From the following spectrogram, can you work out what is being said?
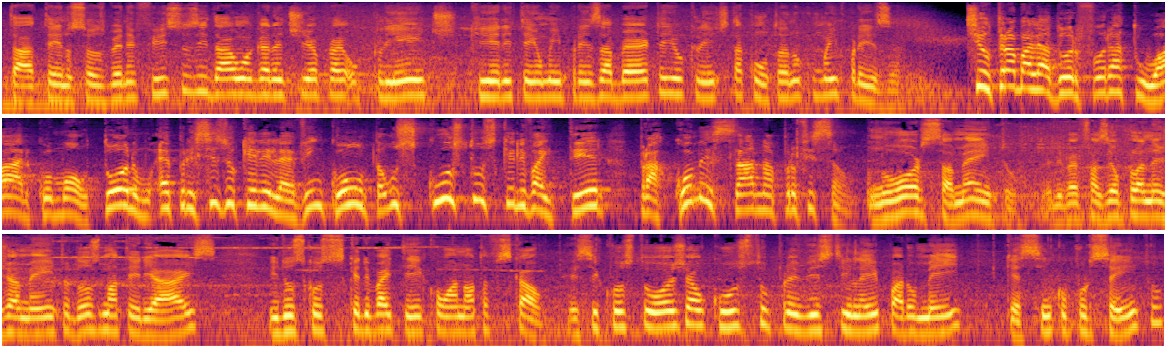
está tendo seus benefícios e dá uma garantia para o cliente que ele tem uma empresa aberta e o cliente está contando com uma empresa. Se o trabalhador for atuar como autônomo, é preciso que ele leve em conta os custos que ele vai ter para começar na profissão. No orçamento, ele vai fazer o planejamento dos materiais e dos custos que ele vai ter com a nota fiscal. Esse custo hoje é o custo previsto em lei para o MEI, que é 5%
